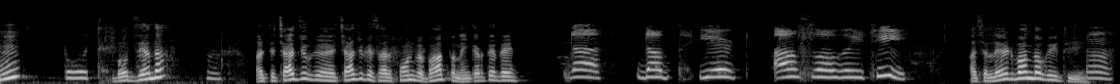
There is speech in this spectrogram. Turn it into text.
हम्म? बहुत। बहुत ज़्यादा? हाँ। अच्छा चाचू चाचू के साथ फ़ोन पे बात तो नहीं करते थे? द- जब ये ऑफ़ हो गई थी। अच्छा लेट बंद हो गई थी? हाँ।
